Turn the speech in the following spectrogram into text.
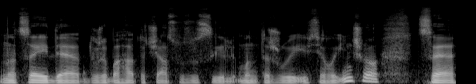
На це йде дуже багато часу, зусиль, монтажу і всього іншого. Це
